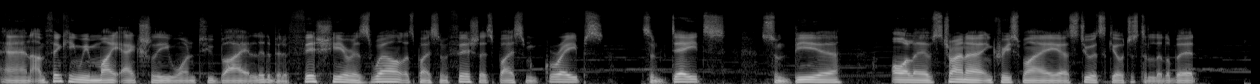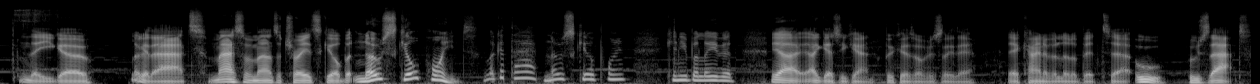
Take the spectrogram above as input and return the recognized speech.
And I'm thinking we might actually want to buy a little bit of fish here as well. Let's buy some fish, let's buy some grapes, some dates, some beer, olives, trying to increase my uh, steward skill just a little bit. And there you go. Look at that. Massive amounts of trade skill, but no skill point. Look at that. No skill point. Can you believe it? Yeah, I guess you can, because obviously they're, they're kind of a little bit... Uh, ooh, who's that?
